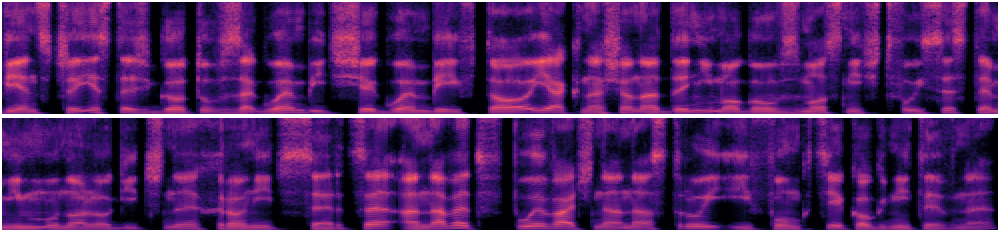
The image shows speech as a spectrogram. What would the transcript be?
Więc czy jesteś gotów zagłębić się głębiej w to, jak nasiona dyni mogą wzmocnić Twój system immunologiczny, chronić serce, a nawet wpływać na nastrój i funkcje kognitywne?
